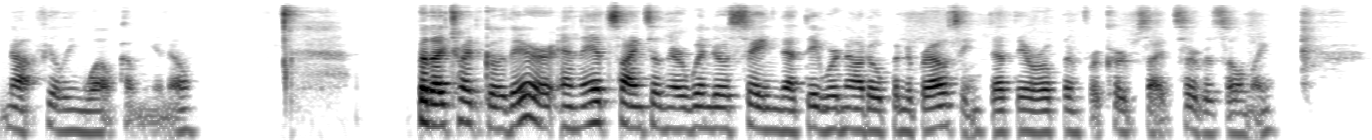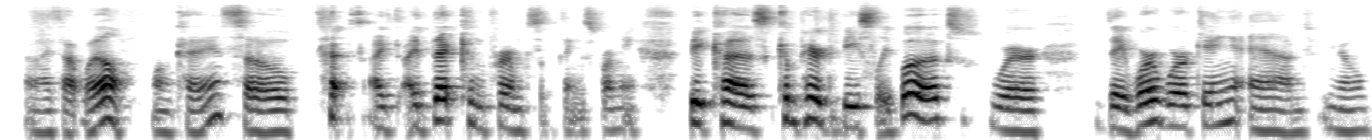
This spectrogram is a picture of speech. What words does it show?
not feeling welcome. You know. But I tried to go there, and they had signs on their windows saying that they were not open to browsing, that they were open for curbside service only. And I thought, well, okay, so I, I that confirmed some things for me because compared to Beastly Books, where they were working and you know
